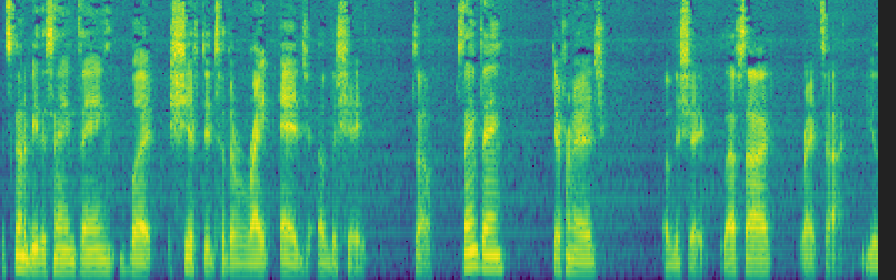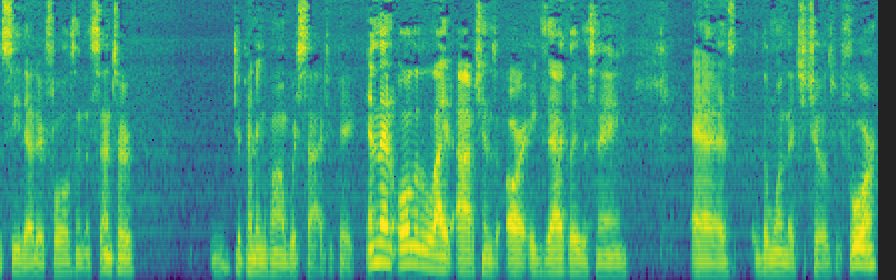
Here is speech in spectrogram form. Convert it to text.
It's going to be the same thing, but shifted to the right edge of the shape. So, same thing, different edge of the shape. Left side, right side. You'll see that it falls in the center, depending upon which side you pick. And then all of the light options are exactly the same as the one that you chose before.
